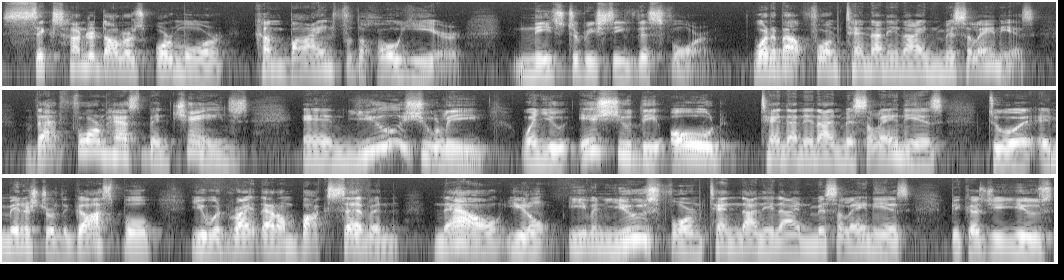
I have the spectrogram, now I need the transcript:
$600 or more combined for the whole year needs to receive this form. What about Form 1099 miscellaneous? That form has been changed, and usually when you issue the old 1099 miscellaneous to a, a, minister of the gospel, you would write that on box seven. Now you don't even use Form 1099 miscellaneous because you use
